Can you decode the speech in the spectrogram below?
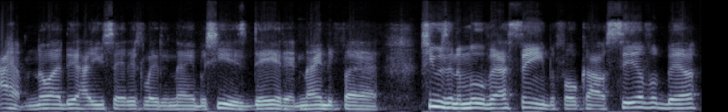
I have no idea how you say this lady's name, but she is dead at 95. She was in a movie I seen before called Silver Bell.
